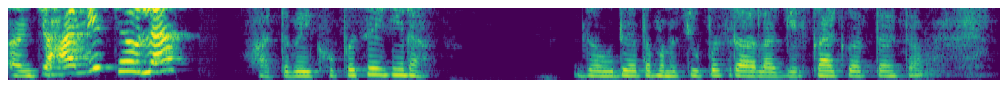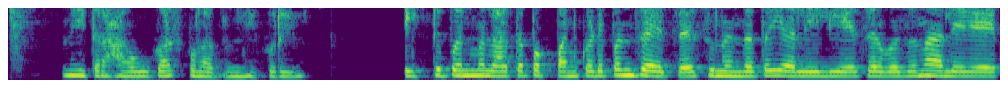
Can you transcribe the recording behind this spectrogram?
अन चहा मीच ठेवला. हा तर बाई खूपच आहे निरा. जाऊ दे आता मला चुपच राहावं लागेल. काय करता आता? नाही तर हा उगाच मला मी करीन. एक तर पण मला आता पप्पांकडे पण जायचं आहे सुनंदा सुनंदाताई आलेली आहे सर्वजण आलेले आहेत.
